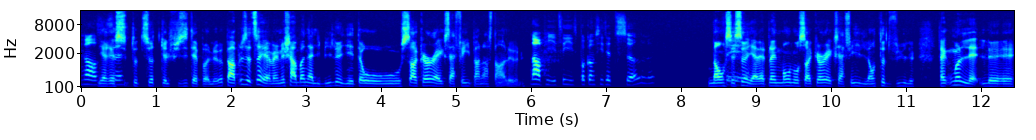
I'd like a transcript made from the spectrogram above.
Non, il aurait su tout de suite que le fusil était pas là. Puis en plus de ça, il avait un méchant bon alibi. Là. Il était au soccer avec sa fille pendant ce temps-là. là. Non, puis tu sais, c'est pas comme s'il était tout seul. Là. Non, c'est ça. Il y avait plein de monde au soccer avec sa fille. Ils l'ont tout vu. Là. Fait que moi, le- le-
